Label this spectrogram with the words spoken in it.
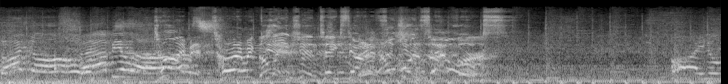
Final! Fabulous! Time and time again! The Legion takes down That's the Final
